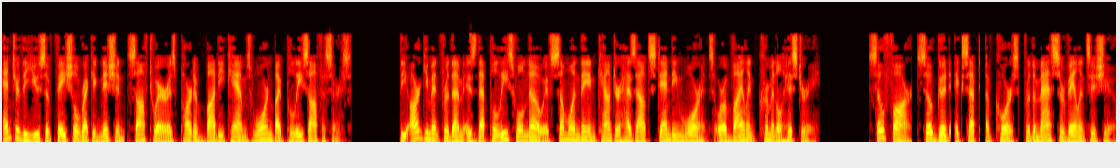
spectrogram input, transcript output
Enter the use of facial recognition software as part of body cams worn by police officers. The argument for them is that police will know if someone they encounter has outstanding warrants or a violent criminal history. So far, so good except, of course, for the mass surveillance issue.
